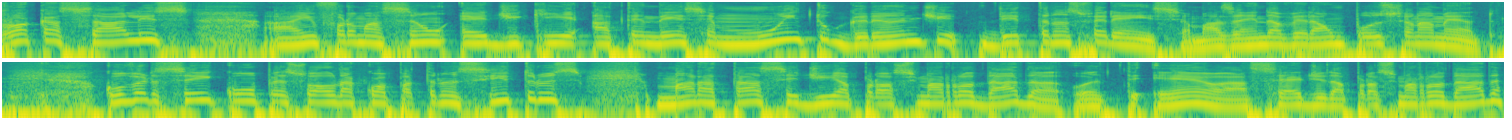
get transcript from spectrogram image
Roca Salles, a informação é de que a tendência é muito grande de transferência, mas ainda haverá um posicionamento. Conversei com o pessoal da Copa Transitros, Maratá cedia a próxima rodada, é a sede da próxima rodada,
